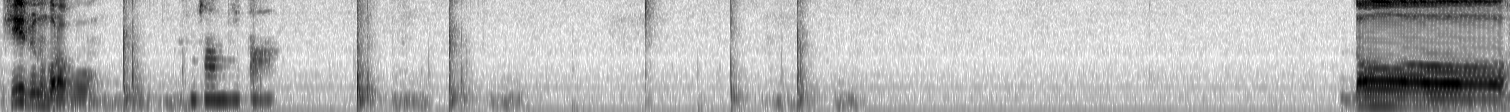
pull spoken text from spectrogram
기회 주는 거라고. 감사합니다. 너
